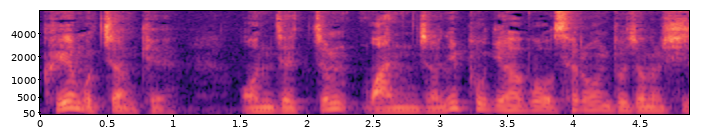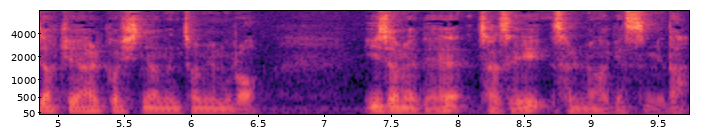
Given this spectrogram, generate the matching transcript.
그에 못지않게 언제쯤 완전히 포기하고 새로운 도전을 시작해야 할 것이냐는 점이므로 이 점에 대해 자세히 설명하겠습니다.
